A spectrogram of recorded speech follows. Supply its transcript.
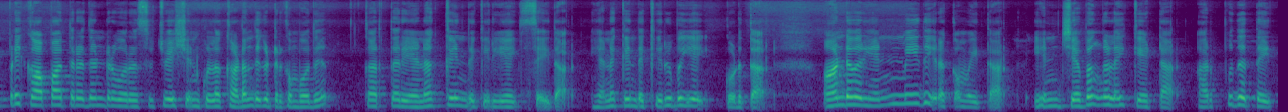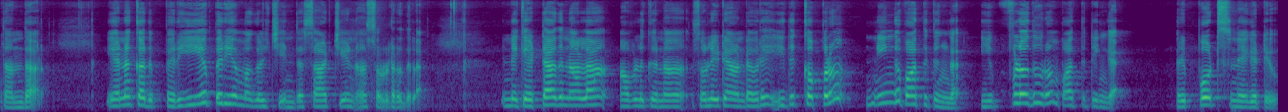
எப்படி காப்பாற்றுறதுன்ற ஒரு சுச்சுவேஷனுக்குள்ளே கடந்துக்கிட்டு இருக்கும்போது கர்த்தர் எனக்கு இந்த கிரியை செய்தார். எனக்கு இந்த கிருபையை கொடுத்தார். ஆண்டவர் என் மீது இரக்கம் வைத்தார். என் ஜெபங்களை கேட்டார் அற்புதத்தை தந்தார். எனக்கு அது பெரிய பெரிய மகிழ்ச்சி. இந்த சாட்சியை நான் சொல்கிறதில்ல இன்றைக்கி எட்டாவது நாளாக அவளுக்கு நான் சொல்லிட்டேன் ஆண்டவரே இதுக்கப்புறம் நீங்கள் பார்த்துக்குங்க இவ்வளோ தூரம் பார்த்துட்டீங்க ரிப்போர்ட்ஸ் நெகட்டிவ்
